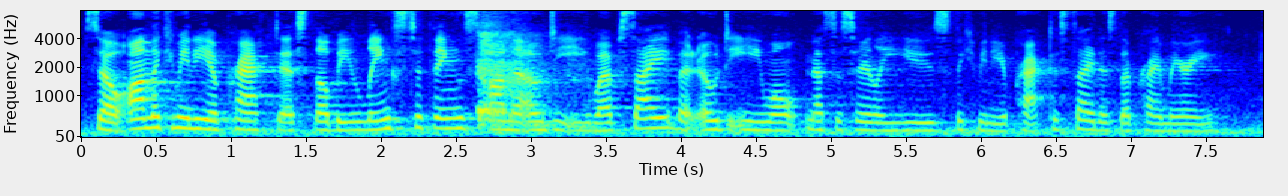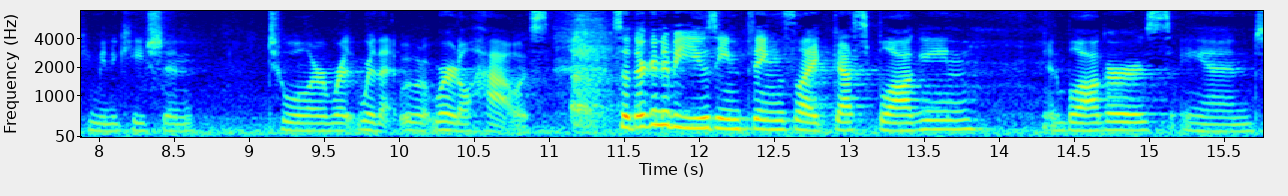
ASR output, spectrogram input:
So on the community of practice, there'll be links to things on the ODE website, but ODE won't necessarily use the community of practice site as the primary communication tool or where, where, that, where it'll house. So they're going to be using things like guest blogging and bloggers and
